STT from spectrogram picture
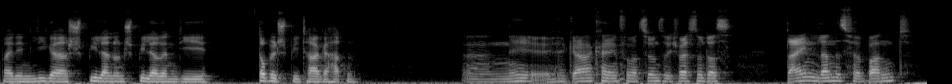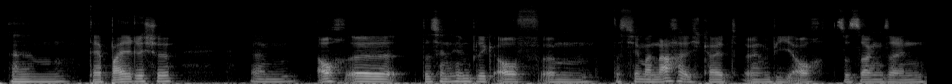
bei den Ligaspielern und Spielerinnen, die Doppelspieltage hatten. Äh, nee, gar keine Informationen zu. Ich weiß nur, dass dein Landesverband, ähm, der bayerische, ähm, auch äh, das im Hinblick auf ähm, das Thema Nachhaltigkeit irgendwie auch sozusagen seinen,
